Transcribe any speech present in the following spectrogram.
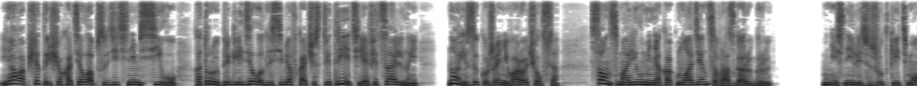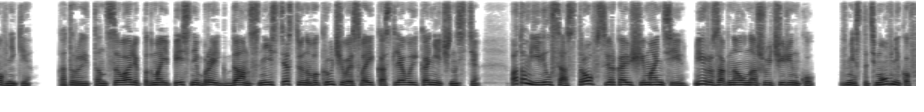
Я вообще-то еще хотела обсудить с ним силу, которую приглядела для себя в качестве третьей, официальной, но язык уже не ворочался. Сон сморил меня, как младенца в разгар игры. Мне снились жуткие тьмовники которые танцевали под мои песни брейк-данс, неестественно выкручивая свои костлявые конечности. Потом явился Остров в сверкающей мантии и разогнал нашу вечеринку. Вместо тьмовников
